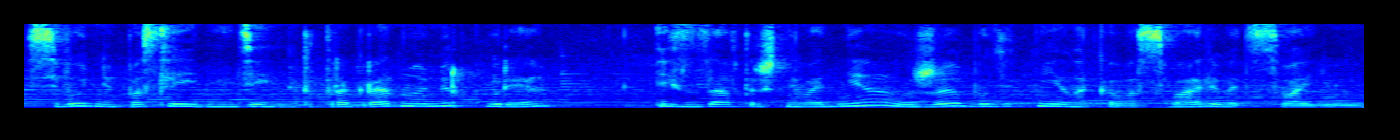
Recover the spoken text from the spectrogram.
Сегодня последний день ретроградного Меркурия, и с завтрашнего дня уже будет не на кого сваливать свою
